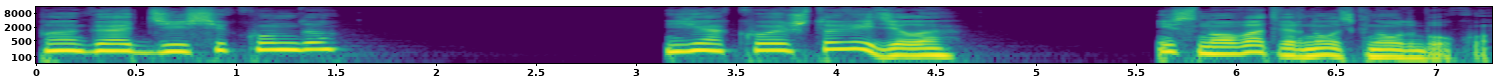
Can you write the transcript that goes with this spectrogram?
«Погоди секунду. Я кое-что видела». И снова отвернулась к ноутбуку.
